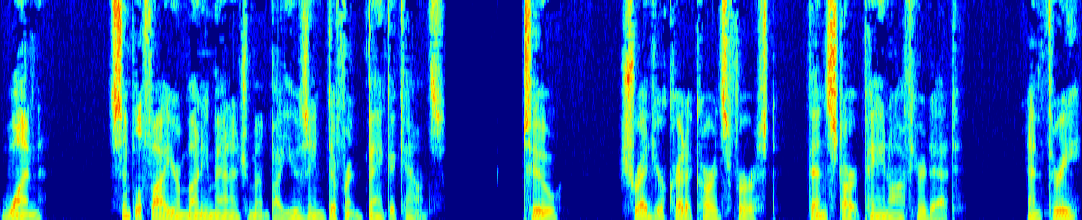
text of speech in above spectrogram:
1. Simplify your money management by using different bank accounts. 2. Shred your credit cards first, then start paying off your debt. And 3.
